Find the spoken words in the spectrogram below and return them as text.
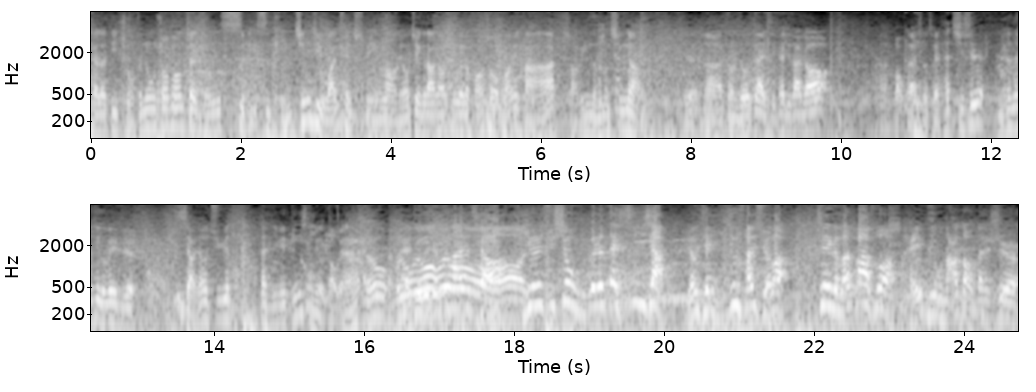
赛的第九分钟，双方战成四比四平，经济完全持平。老牛这个大招是为了防守防御塔，小兵能不能清掉？是，那庄周再次开启大招，啊，保护他撤退。他其实你看他这个位置，想要去越塔打，但是因为兵线没有到位。哎呦，哎呦，这个位置露娜要抢，一个人去秀五个人，再吸一下，杨戬已经残血了。这个蓝 buff 还没有拿到，但是。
